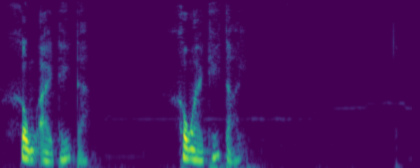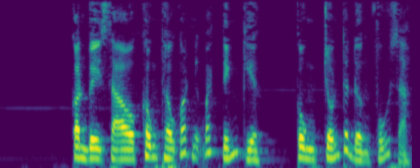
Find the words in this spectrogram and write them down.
Không ai thấy ta, Không ai thấy ta Còn vì sao không theo gót những bách tính kia Cùng trốn tới đường phố xa?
